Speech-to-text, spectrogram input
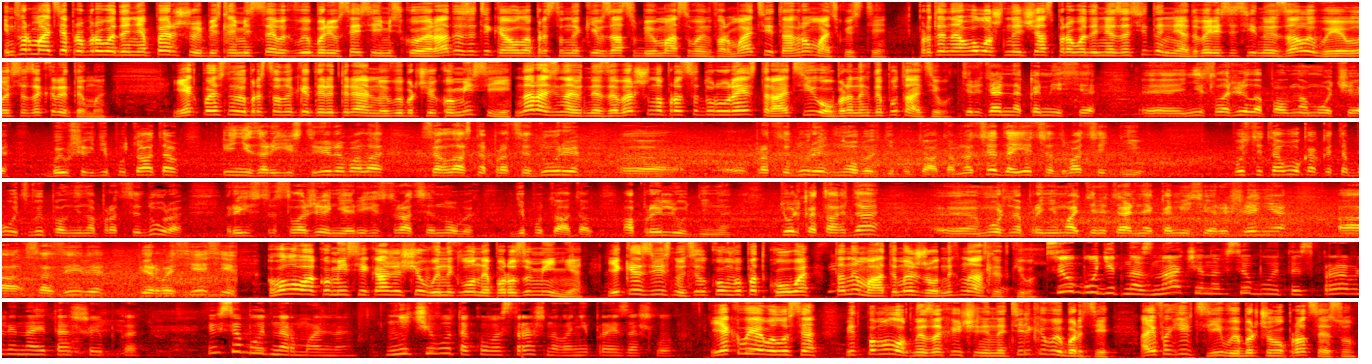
Інформація про проведення першої після місцевих виборів сесії міської ради зацікавила представників засобів масової інформації та громадськості. Проте на оголошений час проведення засідання двері сесійної зали виявилися закритими. Як пояснили представники територіальної виборчої комісії, наразі навіть не завершено процедуру реєстрації обраних депутатів. Территориальная комиссия э, не сложила полномочия бывших депутатов и не зарегистрировала согласно процедуре, э, процедуре новых депутатов. На це дається 20 днів. После того, как это будет выполнена процедура регистр- сложения и регистрации новых депутатов, оприлюднения, только тогда э, можно принимать территориальная комиссия решение о созыве первой сессии Голова комісії каже, що виникло непорозуміння, яке, звісно, цілком випадкове та не матиме жодних наслідків. Все будет назначено, все будет исправлено, эта ошибка. И все буде нормально. Нічого такого страшного не произошло. Як виявилося, від помилок не захищені не тільки виборці, а й фахівці виборчого процесу.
